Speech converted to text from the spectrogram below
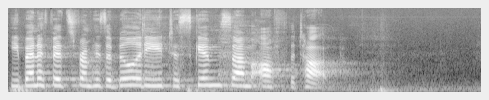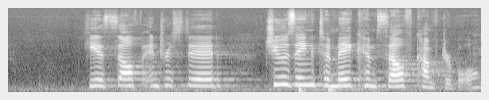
He benefits from his ability to skim some off the top. He is self interested, choosing to make himself comfortable.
